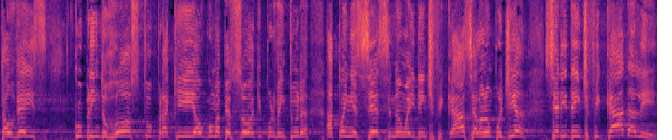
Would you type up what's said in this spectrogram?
talvez cobrindo o rosto para que alguma pessoa que porventura a conhecesse não a identificasse, ela não podia ser identificada ali.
